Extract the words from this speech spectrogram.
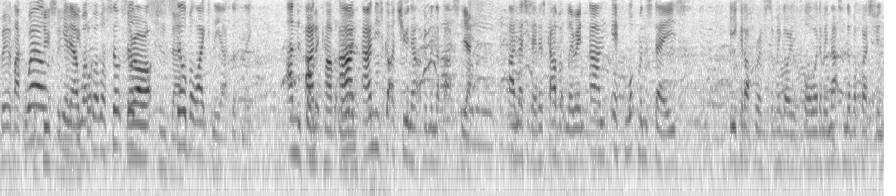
bit of backup Well, for Tosun. you know, maybe, well, well, well Sil- Sil- there are options there. Silva likes Niasse, doesn't he? And there's Dominic calvert and, and he's got a tune out of him in the past. Yes. And as you say, there's Calvert Lewin. And if Lookman stays, he could offer us something going forward. I mean, that's another question.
